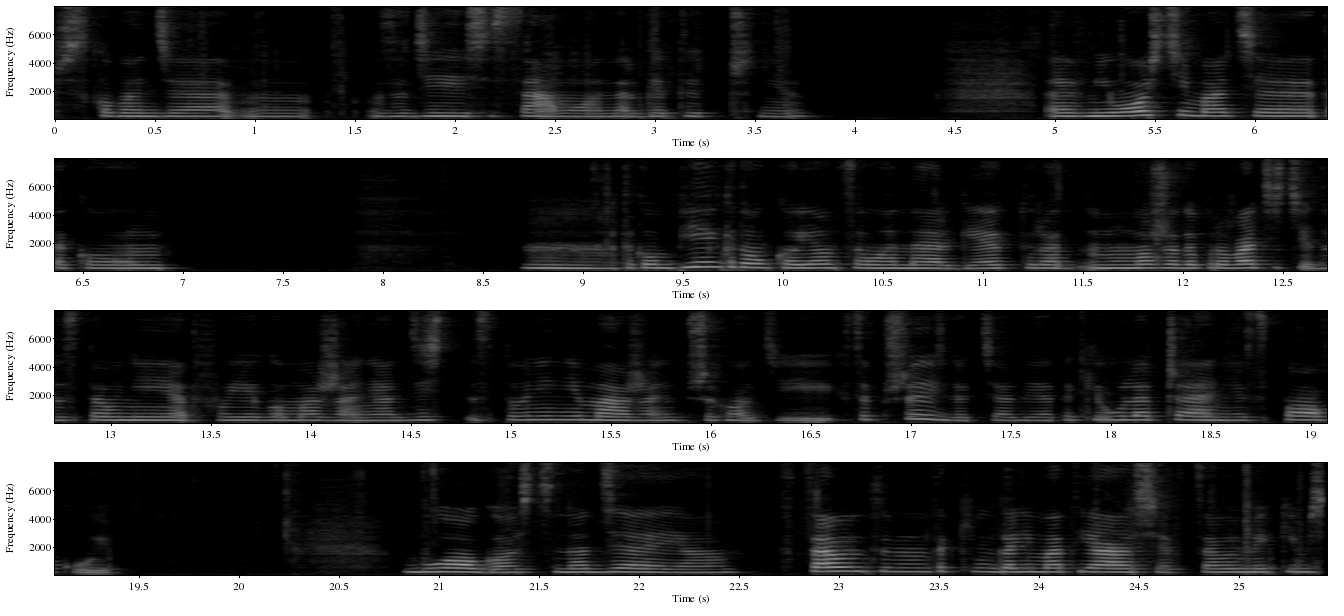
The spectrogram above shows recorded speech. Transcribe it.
wszystko będzie, mm, zadzieje się samo energetycznie. E, w miłości macie taką mm, taką piękną, kojącą energię, która może doprowadzić Cię do spełnienia Twojego marzenia. Gdzieś spełnienie marzeń przychodzi, chce przyjść do Ciebie, takie uleczenie, spokój. błogość, nadzieja. W całym tym takim galimatiasie, w całym jakimś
